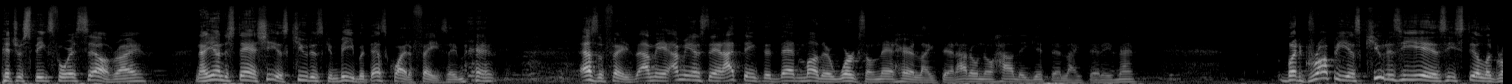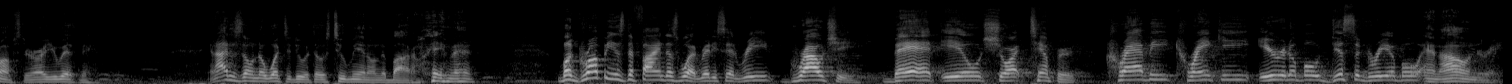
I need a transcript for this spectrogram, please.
Picture speaks for itself, right? Now you understand she is cute as can be, but that's quite a face, amen. that's a face. I mean, I mean, understand. I think that that mother works on that hair like that. I don't know how they get that like that, amen. But grumpy, as cute as he is, he's still a grumpster. Are you with me? And I just don't know what to do with those two men on the bottom, amen. But grumpy is defined as what? Ready, said, read. Grouchy, bad, ill, short tempered, crabby, cranky, irritable, disagreeable, and ornery.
